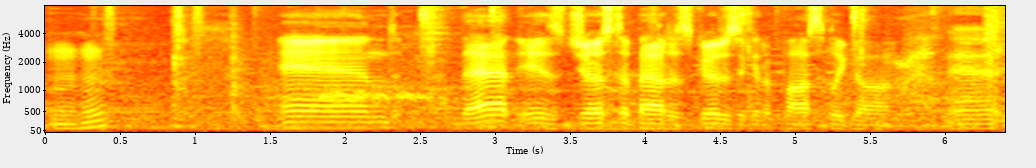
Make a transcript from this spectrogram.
Mm-hmm. And that is just about as good as it could have possibly gone. And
